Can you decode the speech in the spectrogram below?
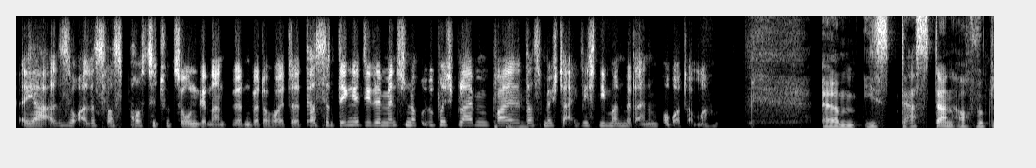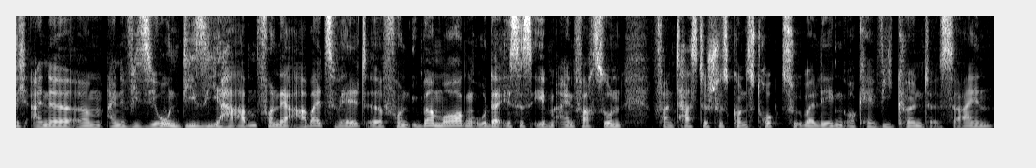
Äh, ja, also alles, was Prostitution genannt werden würde heute. Das sind Dinge, die den Menschen noch übrig bleiben, weil mhm. das möchte eigentlich niemand mit einem Roboter machen. Ähm, ist das dann auch wirklich eine, ähm, eine Vision, die Sie haben von der Arbeitswelt äh, von übermorgen? Oder ist es eben einfach so ein fantastisches Konstrukt zu überlegen, okay, wie könnte es sein?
